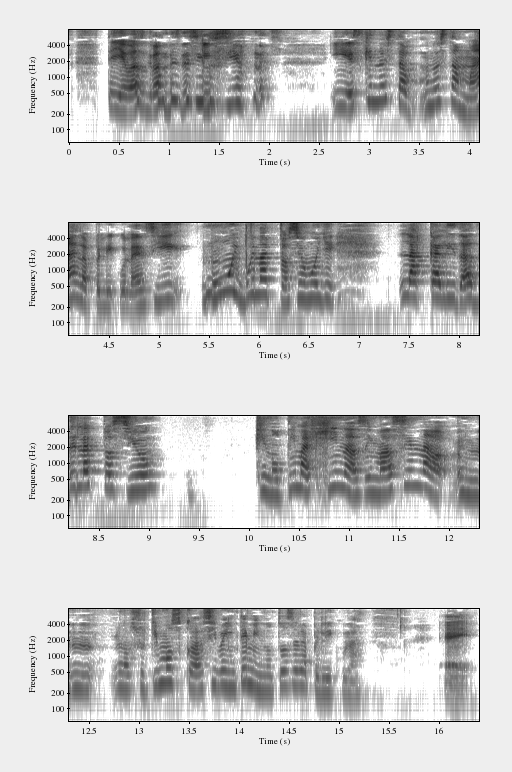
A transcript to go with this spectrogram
te llevas grandes desilusiones. Y es que no está, no está mal la película en sí. Muy buena actuación. Oye, la calidad de la actuación que no te imaginas. Y más en, los últimos casi 20 minutos de la película. Eh.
